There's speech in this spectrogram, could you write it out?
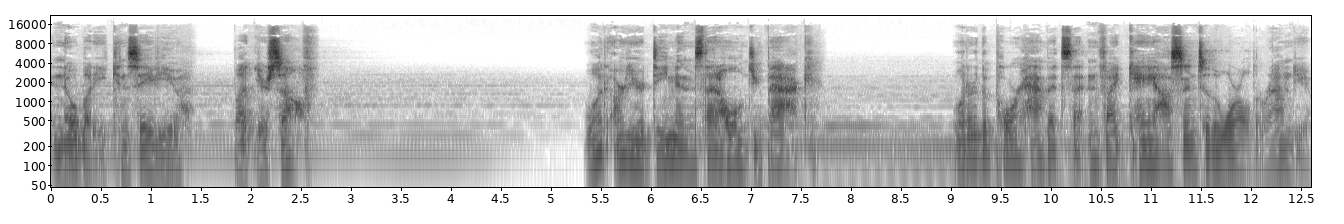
and nobody can save you but yourself. What are your demons that hold you back? What are the poor habits that invite chaos into the world around you?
